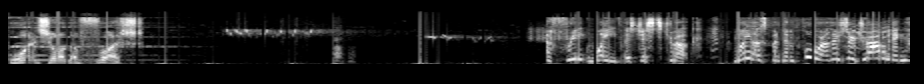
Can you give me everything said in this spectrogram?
What's all the fuss? A freak wave has just struck. My husband and four others are drowning.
